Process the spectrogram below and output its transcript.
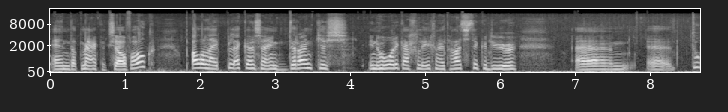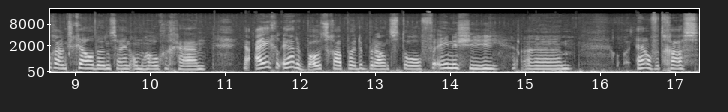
En dat merk ik zelf ook. Op allerlei plekken zijn drankjes in de horecagelegenheid hartstikke duur. Um, uh, toegangsgelden zijn omhoog gegaan. Ja, eigenlijk ja, de boodschappen, de brandstof, energie um, of het gas.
